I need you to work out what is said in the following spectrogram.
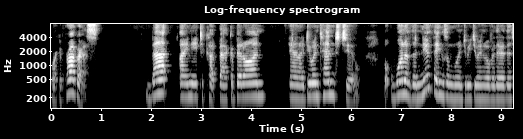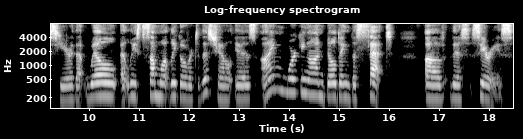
work in progress. That I need to cut back a bit on, and I do intend to. But one of the new things I'm going to be doing over there this year that will at least somewhat leak over to this channel is I'm working on building the set of this series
